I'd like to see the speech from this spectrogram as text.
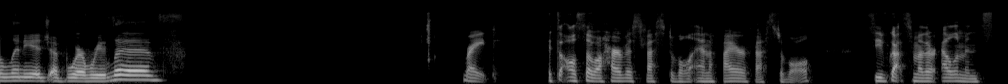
the lineage of where we live. Right. It's also a harvest festival and a fire festival. So you've got some other elements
